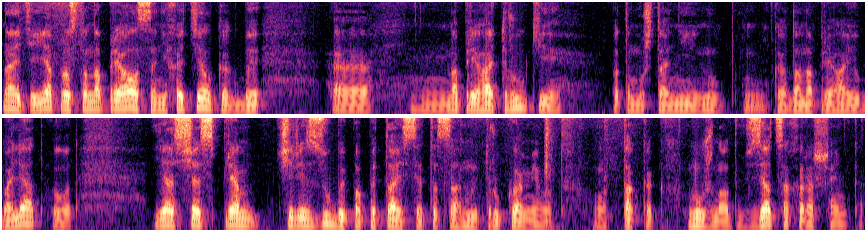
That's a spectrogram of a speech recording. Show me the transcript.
знаете, я просто напрягался, не хотел как бы э, напрягать руки, потому что они, ну, когда напрягаю, болят. Вот. Я сейчас прям через зубы попытаюсь это согнуть руками, вот, вот так как нужно, вот взяться хорошенько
